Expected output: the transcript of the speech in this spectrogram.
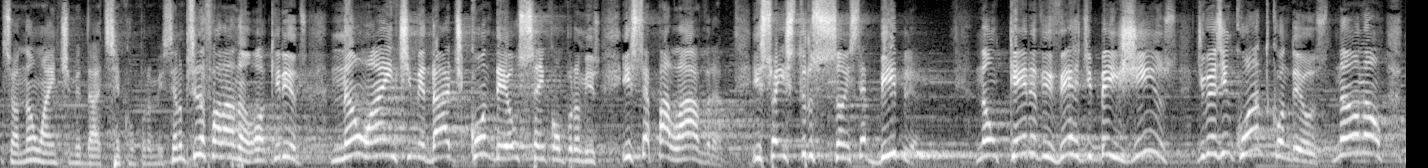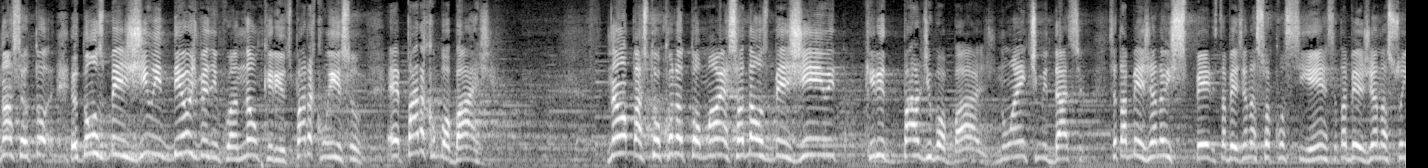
Só não há intimidade sem compromisso. Você não precisa falar, não, ó, queridos, não há intimidade com Deus sem compromisso. Isso é palavra, isso é instrução, isso é Bíblia. Não queira viver de beijinhos de vez em quando com Deus. Não, não. Nossa, eu, tô, eu dou uns beijinhos em Deus de vez em quando. Não, queridos, para com isso. É, para com bobagem. Não, pastor, quando eu estou mal é só dar uns beijinhos. E... Querido, para de bobagem. Não há intimidade. Você está beijando o espelho, está beijando a sua consciência, está beijando a sua.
